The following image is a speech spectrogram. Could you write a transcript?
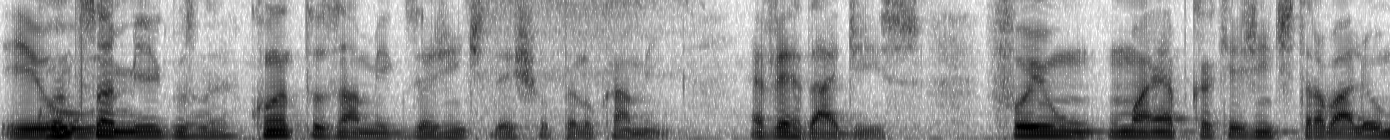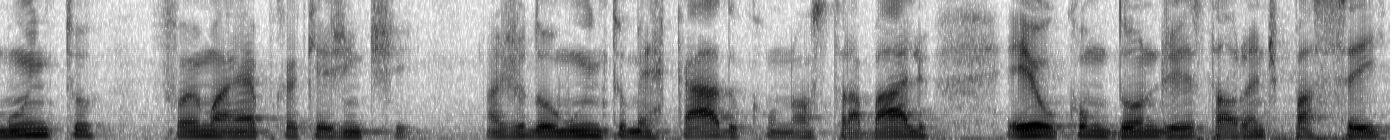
Eu, Quantos amigos, né? quantos amigos a gente deixou pelo caminho. É verdade isso. Foi um- uma época que a gente trabalhou muito, foi uma época que a gente ajudou muito o mercado com o nosso trabalho. Eu, como dono de restaurante, passei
